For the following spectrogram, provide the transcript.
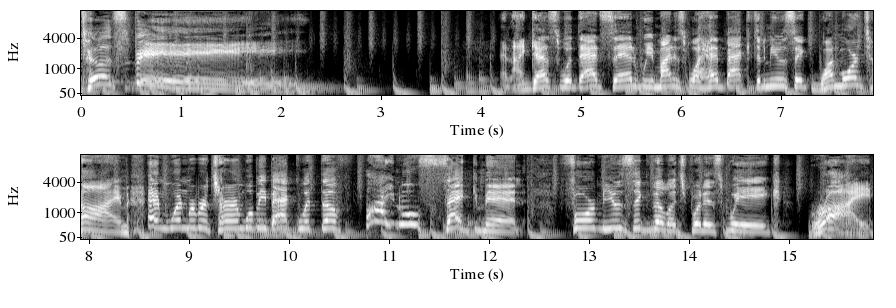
To speed. And I guess with that said, we might as well head back to the music one more time. And when we return, we'll be back with the final segment for Music Village for this week, right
